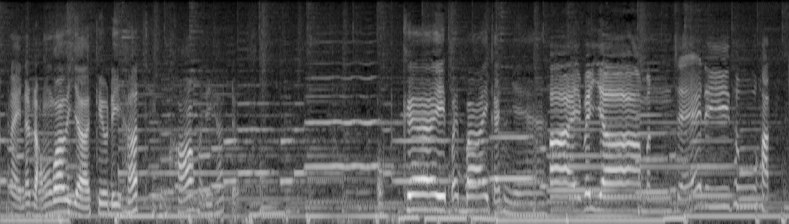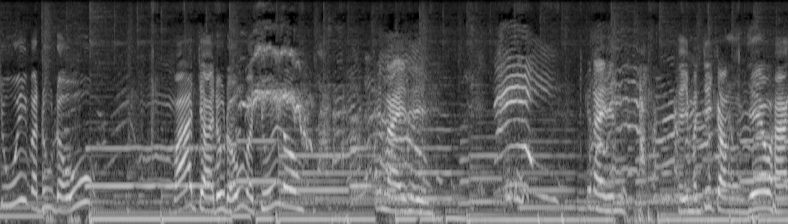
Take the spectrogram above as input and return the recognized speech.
Cái này nó rộng quá bây giờ kêu đi hết thì cũng khó mà đi hết được. Ok bye bye cả nhà. Rồi bây giờ mình sẽ đi thu hoạch chuối và đu đủ. Quá trời đu đủ và chuối luôn. Cái này thì cái này thì, thì mình chỉ cần gieo hạt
